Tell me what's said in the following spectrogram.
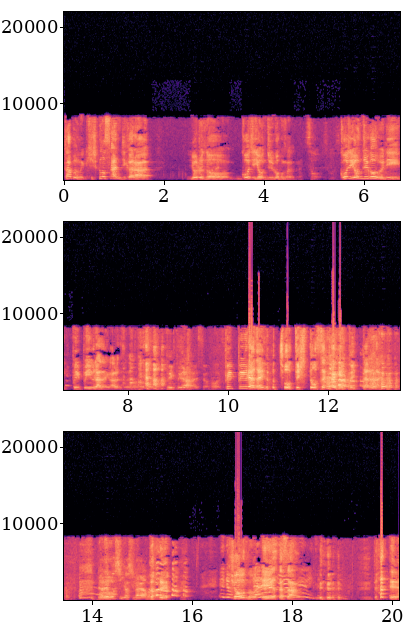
多分昼の3時から夜の5時45分ぐらいそうそう5時45分にプイプイ占いがあるんですよねプイプイ占いですよプイプイ占いの超適当さ加減と言ったらなんか 誰も信用しないあの誰？今日の A 型さん。だって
